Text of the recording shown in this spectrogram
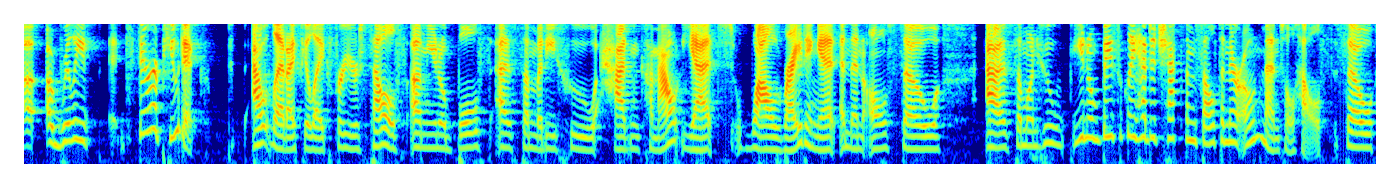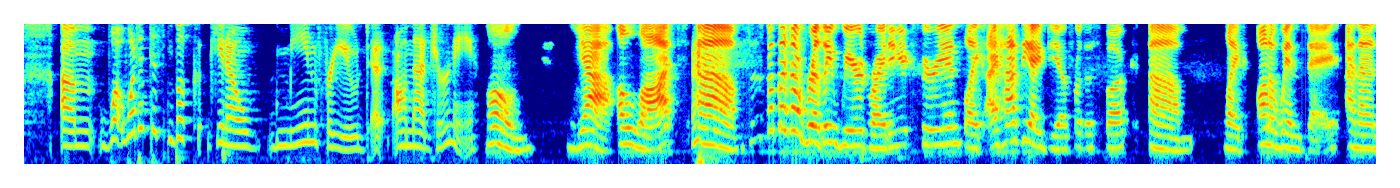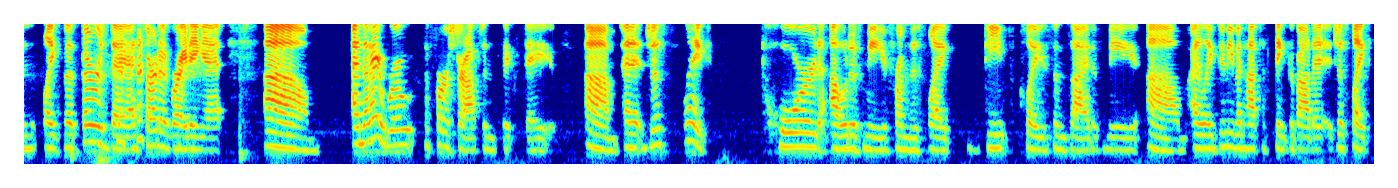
a, a really therapeutic outlet, I feel like, for yourself, um, you know, both as somebody who hadn't come out yet while writing it, and then also as someone who, you know, basically had to check themselves in their own mental health. So, um, what, what did this book, you know, mean for you uh, on that journey? Oh, yeah, a lot. Um, so this book was a really weird writing experience. Like I had the idea for this book, um, like on a Wednesday, and then like the Thursday I started writing it. Um, and then I wrote the first draft in six days. Um, and it just like poured out of me from this like deep place inside of me. Um, I like didn't even have to think about it. It just like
